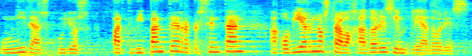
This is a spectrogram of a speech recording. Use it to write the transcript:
Unidas, cuyos participantes representan a gobiernos, trabajadores y empleadores.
